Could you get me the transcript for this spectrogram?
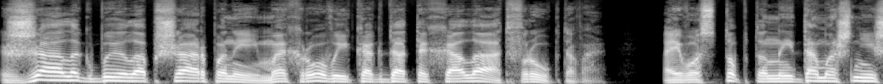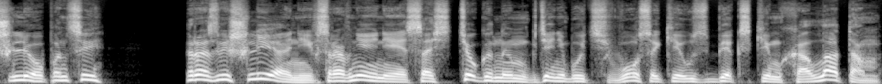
Жалок был обшарпанный, махровый когда-то халат Фруктова, а его стоптанные домашние шлепанцы Разве шли они в сравнении со стеганым где-нибудь в осоке узбекским халатом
